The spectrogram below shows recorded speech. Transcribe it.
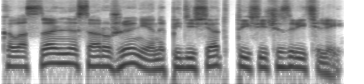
Колоссальное сооружение на 50 тысяч зрителей.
